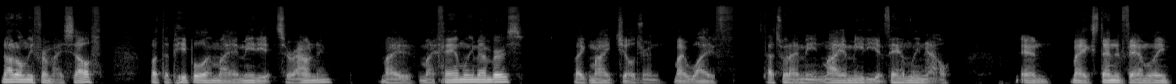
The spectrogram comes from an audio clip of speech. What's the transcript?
not only for myself but the people in my immediate surrounding my my family members like my children my wife. That's what i mean my immediate family now. And my extended family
